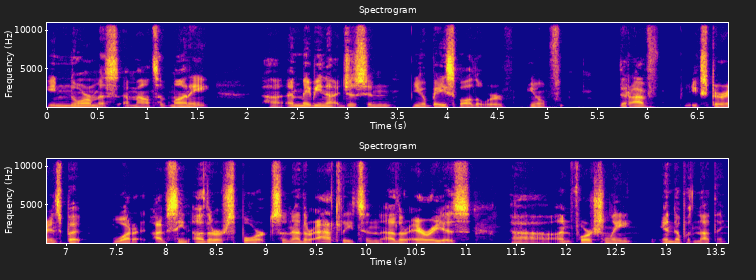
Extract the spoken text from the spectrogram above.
enormous amounts of money, uh, and maybe not just in you know baseball that we're you know that I've experienced, but what I've seen other sports and other athletes in other areas, uh, unfortunately, end up with nothing.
